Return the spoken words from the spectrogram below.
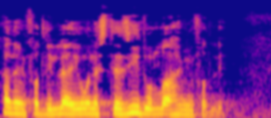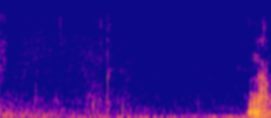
هذا من فضل الله ونستزيد الله من فضله. نعم.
